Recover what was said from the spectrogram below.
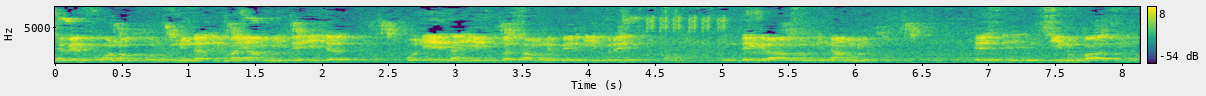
teve uma oportunidade Miami de ir orientar a educação no livre, integral, dinâmico, desde ensino básico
